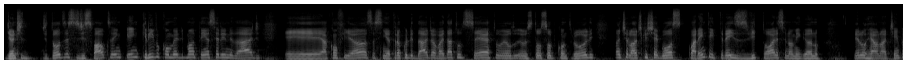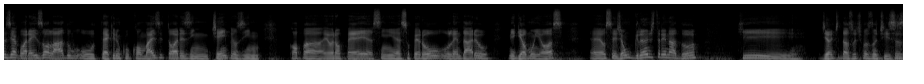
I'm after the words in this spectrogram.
diante de todos esses desfalques, é, é incrível como ele mantém a serenidade, a confiança, assim, a tranquilidade, ó, vai dar tudo certo, eu, eu estou sob controle. Ancelotti que chegou às 43 vitórias, se não me engano, pelo Real na Champions e agora é isolado o técnico com mais vitórias em Champions, em Copa Europeia, assim, é, superou o lendário Miguel Munhoz, é, ou seja, é um grande treinador que diante das últimas notícias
